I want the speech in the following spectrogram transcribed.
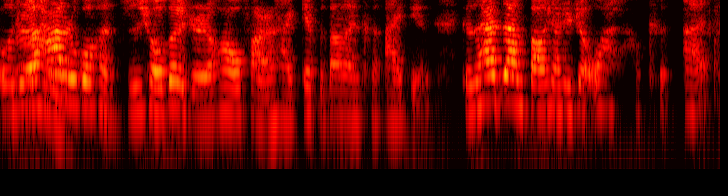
我觉得他嗯如果很直球对决的话，我反而还 get 不到那个可爱点。可是他这样包下去就哇，好可爱哦、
